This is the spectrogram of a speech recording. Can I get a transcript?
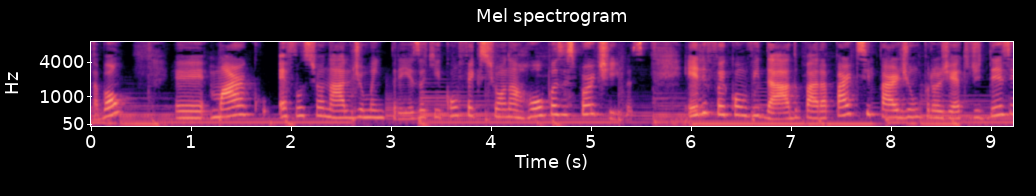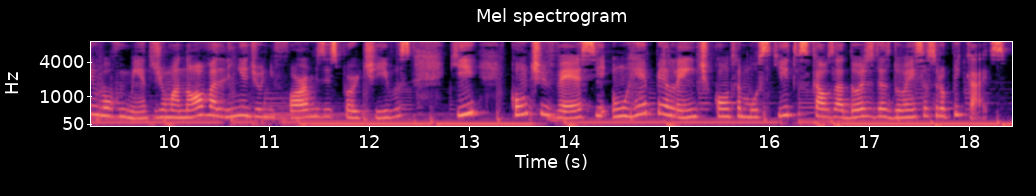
tá bom? É, Marco é funcionário de uma empresa que confecciona roupas esportivas. Ele foi convidado para participar de um projeto de desenvolvimento de uma nova linha de uniformes esportivos que contivesse um repelente contra mosquitos causadores das doenças tropicais.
